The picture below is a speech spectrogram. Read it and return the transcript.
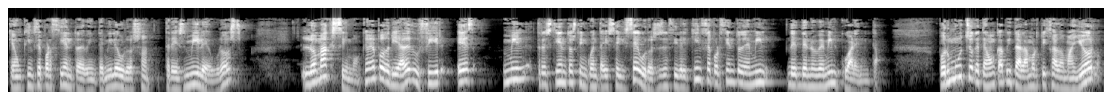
que un 15% de 20.000 euros son 3.000 euros, lo máximo que me podría deducir es 1.356 euros, es decir, el 15% de, de, de 9.040. Por mucho que tenga un capital amortizado mayor,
